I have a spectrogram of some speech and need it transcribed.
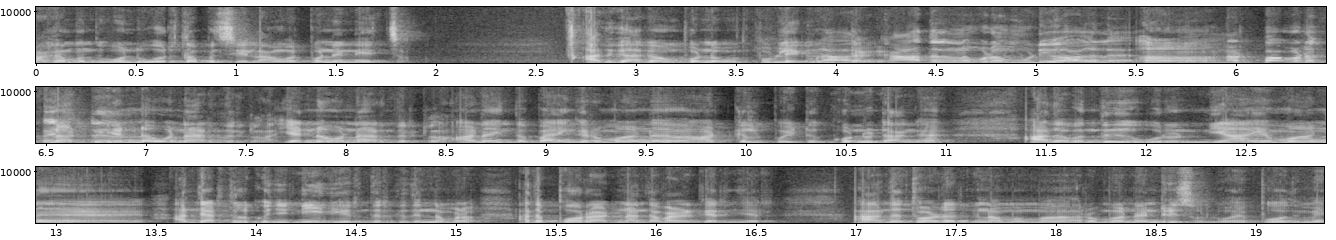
மகன் வந்து ஒன்று ஒரு தப்பு செய்யலாம் ஒரு பொண்ணை நேச்சான் அதுக்காக அவன் பொண்ணை பிள்ளைய கொடுத்தாங்க காதல்னு கூட முடிவாகல. ஆ. நட்பா கூட என்ன ஒன்றா இருந்திருக்கலாம் என்ன ஒன்றா இருந்திருக்கலாம். ஆனால் இந்த பயங்கரமான ஆட்கள் போயிட்டு கொண்டுட்டாங்க. அதை வந்து ஒரு நியாயமான அந்த இடத்துல கொஞ்சம் நீதி இருந்திருக்குதுன்னு நம்ம அதை போராடின அந்த வழக்கறிஞர் அந்த தோழருக்கு நம்ம ரொம்ப நன்றி சொல்லுவோம் எப்போதுமே.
